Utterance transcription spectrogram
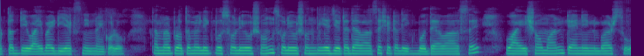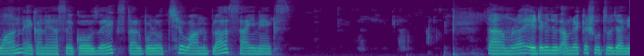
অর্থাৎ ডিওয়াই বাই ডিএক্স নির্ণয় করো। তো আমরা প্রথমে লিখব সলিউশন সলিউশন দিয়ে যেটা দেওয়া আছে, সেটা লিখব, দেওয়া আছে ওয়াই সমান টেন ইনভার্স ওয়ান এখানে আছে কজ এক্স তারপর হচ্ছে ওয়ান প্লাস সাইন এক্স তা আমরা এটাকে যদি, আমরা একটা সূত্র জানি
